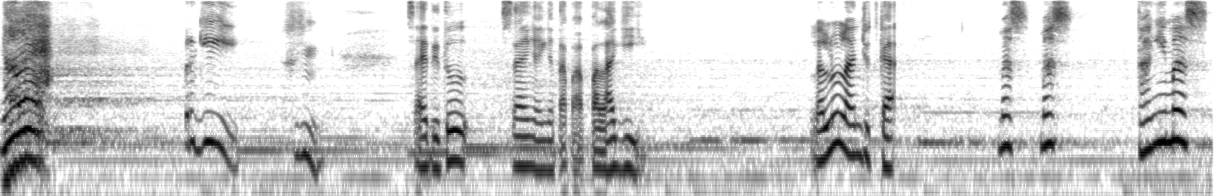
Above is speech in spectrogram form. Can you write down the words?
Nyale! pergi. Saat itu saya nggak ingat apa-apa lagi. Lalu lanjut kak. Mas, mas, tangi mas.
